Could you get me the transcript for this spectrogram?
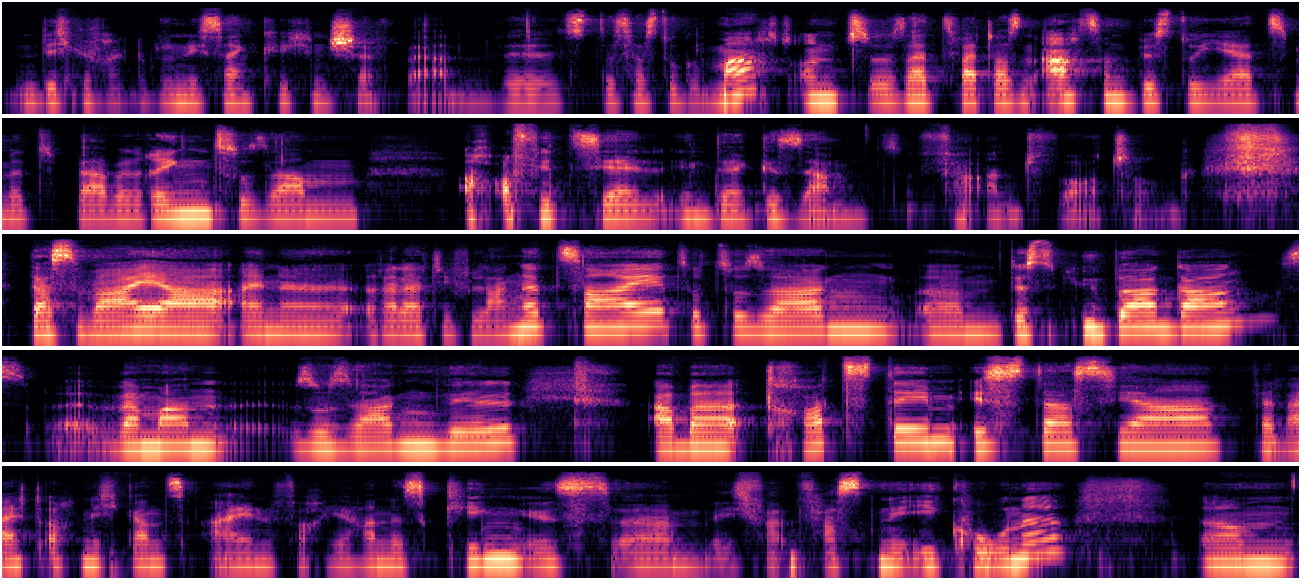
dich gefragt, ob du nicht sein Küchenchef werden willst. Das hast du gemacht und äh, seit 2018 bist du jetzt mit Bärbel Ring zusammen auch offiziell in der Gesamtverantwortung. Das war ja eine relativ lange Zeit sozusagen ähm, des Übergangs, äh, wenn man so sagen will. Aber trotzdem ist das ja vielleicht auch nicht ganz einfach. Johannes King ist ähm, fast eine Ikone, ähm,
